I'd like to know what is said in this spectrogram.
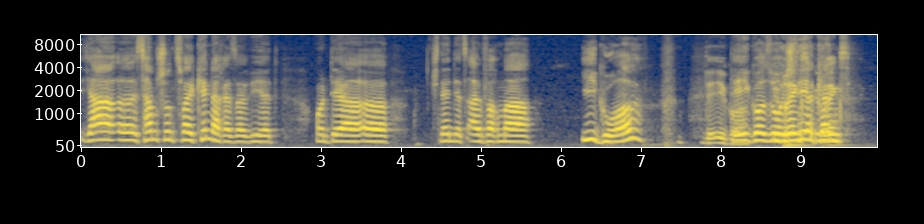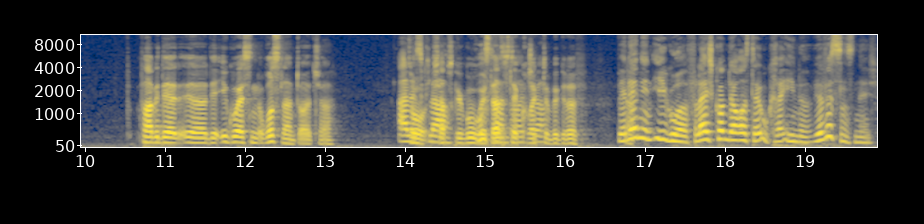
ja, äh, es haben schon zwei Kinder reserviert. Und der, äh, ich nenne jetzt einfach mal Igor, Der Igor. Der Igor so, ich übrigens, sehe kein- übrigens, Fabi, der, äh, der Igor ist ein Russlanddeutscher. Alles so, klar. ich hab's gegoogelt, das ist der korrekte Begriff. Wir nennen ihn Igor. Vielleicht kommt er aus der Ukraine. Wir wissen es nicht.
